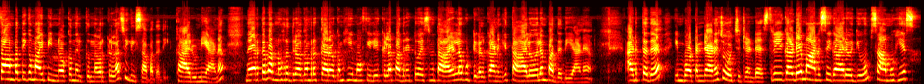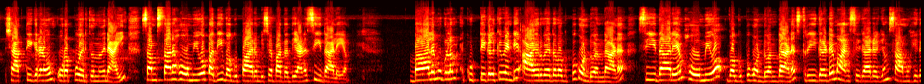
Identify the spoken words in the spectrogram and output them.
സാമ്പത്തികമായി പിന്നോക്കം നിൽക്കുന്നവർക്കുള്ള ചികിത്സാ പദ്ധതി. കാരുണ്യാണ്. നേരത്തെ പറഞ്ഞു ഹൃദ്രോഗം വൃക്കാരോഗം ഹീമോഫീലിയക്കുള്ള പതിനെട്ട് വയസ്സിന് താഴെയുള്ള കുട്ടികൾക്കാണെങ്കിൽ താലോലം പദ്ധതിയാണ്. അടുത്തത് ഇമ്പോർട്ടന്റ് ആണ് ചോദിച്ചിട്ടുണ്ട്. സ്ത്രീകളുടെ മാനസികാരോഗ്യവും സാമൂഹ്യ ശാക്തീകരണവും ഉറപ്പുവരുത്തുന്നതിനായി സംസ്ഥാന ഹോമിയോപതി വകുപ്പ് ആരംഭിച്ച പദ്ധതിയാണ് സീതാലയം. ബാലമുകുളം കുട്ടികൾക്ക് വേണ്ടി ആയുർവേദ വകുപ്പ് കൊണ്ടുവന്നതാണ്. സീതാലയം ഹോമിയോ വകുപ്പ് കൊണ്ടുവന്നതാണ്. സ്ത്രീകളുടെ മാനസികാരോഗ്യം സാമൂഹിക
